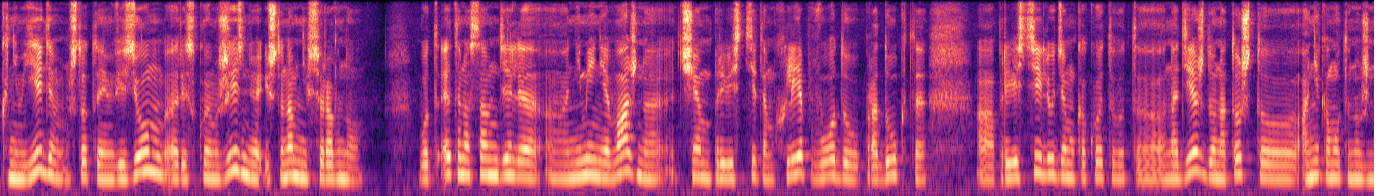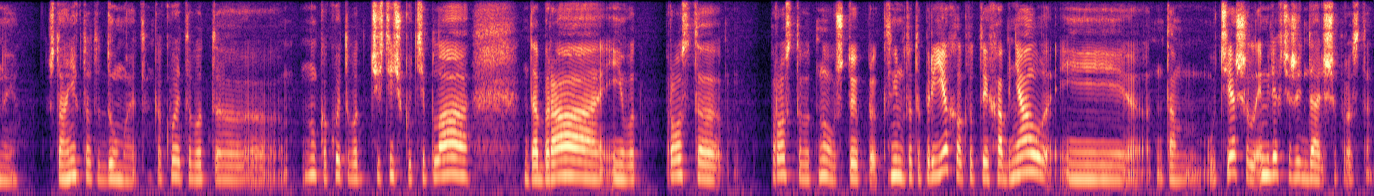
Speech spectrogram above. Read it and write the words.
к ним едем, что-то им везем, рискуем жизнью, и что нам не все равно. Вот это на самом деле а, не менее важно, чем привести там хлеб, воду, продукты, а, привести людям какую-то вот а, надежду на то, что они кому-то нужны что о них кто-то думает, какую-то вот, ну, какую-то вот частичку тепла, добра, и вот просто просто вот, ну, что к ним кто-то приехал, кто-то их обнял и там утешил, им легче жить дальше просто.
